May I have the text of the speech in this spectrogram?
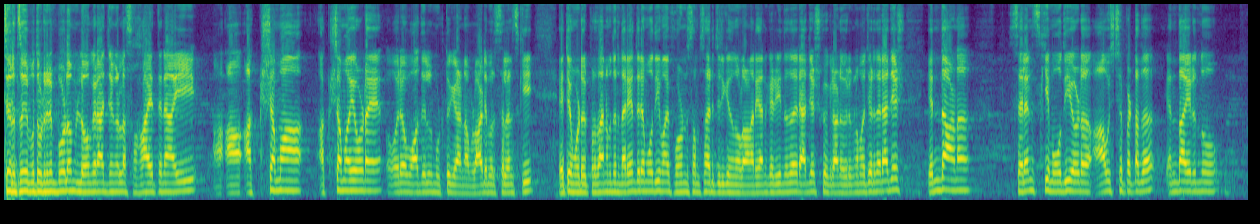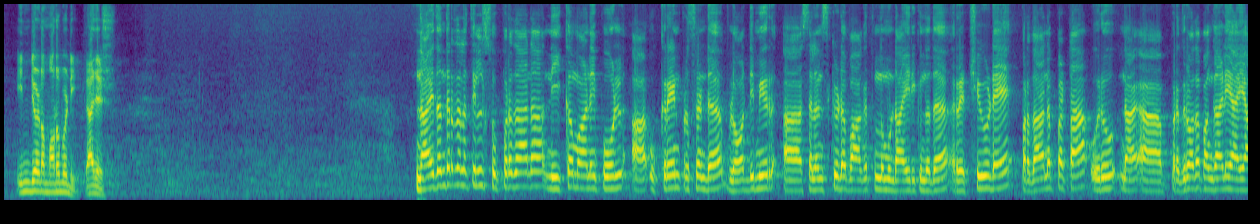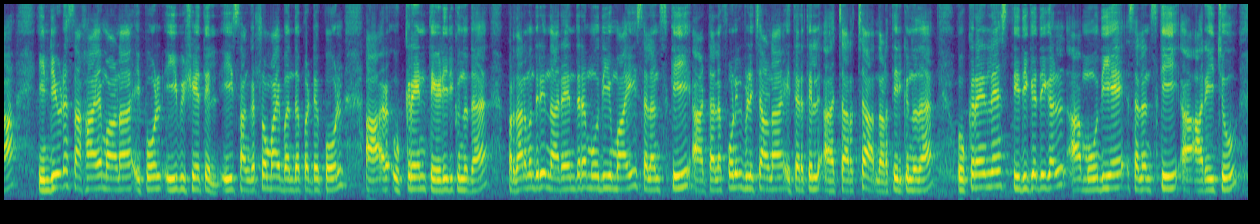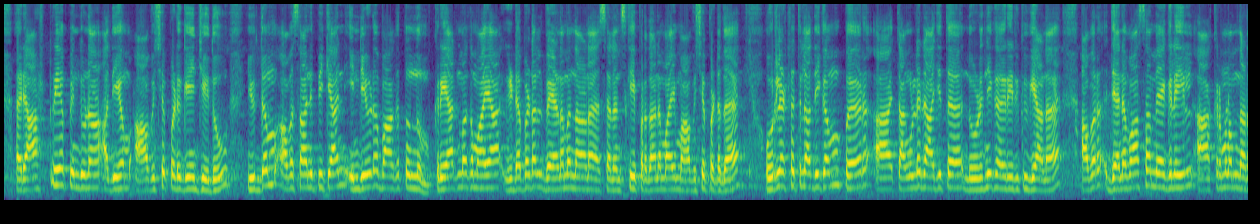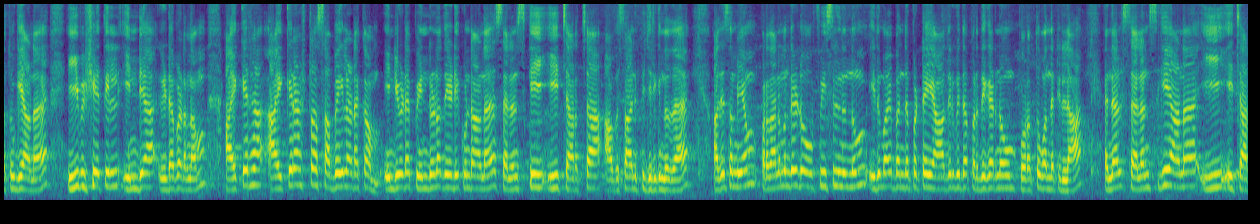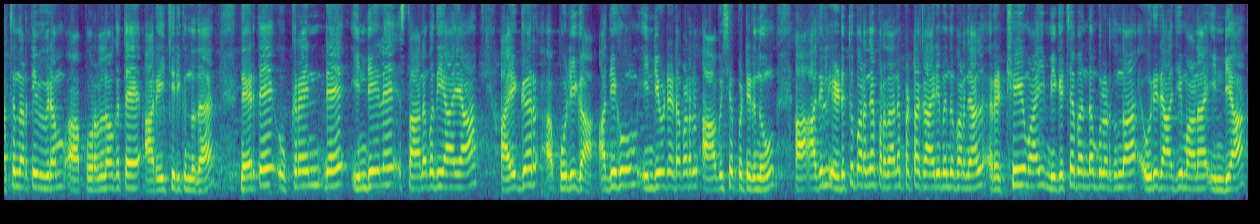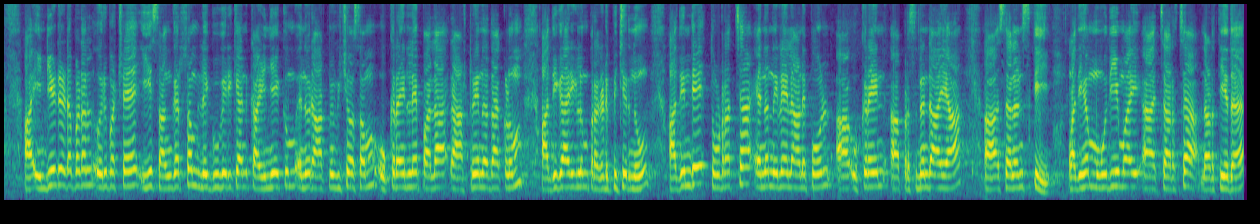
ചെറുത്തുനിൽപ്പ് തുടരുമ്പോഴും ലോകരാജ്യങ്ങളുടെ സഹായത്തിനായി അക്ഷമ അക്ഷമയോടെ ഓരോ വാതിൽ മുട്ടുകയാണ് വ്ളാഡിമിർ സെലൻസ്കി. ഏറ്റവും കൂടുതൽ പ്രധാനമന്ത്രി നരേന്ദ്രമോദിയുമായി ഫോണിൽ സംസാരിച്ചിരിക്കുന്നതാണ് അറിയാൻ കഴിയുന്നത്. രാജേഷ് ഗോഖലാണ് വിവരങ്ങളുമായി ചേരുന്നത് രാജേഷ് എന്താണ് സെലൻസ്കി മോദിയോട് ആവശ്യപ്പെട്ടത്? എന്തായിരുന്നു ഇന്ത്യയുടെ മറുപടി? രാജേഷ്. നയതന്ത്ര തലത്തിൽ സുപ്രധാന നീക്കമാണ് ഇപ്പോൾ ഉക്രൈൻ പ്രസിഡന്റ് വ്ളാഡിമിർ സെലൻസ്കിയുടെ ഭാഗത്തു നിന്നും ഉണ്ടായിരിക്കുന്നത് റഷ്യയുടെ പ്രധാനപ്പെട്ട ഒരു പ്രതിരോധ പങ്കാളിയായ ഇന്ത്യയുടെ സഹായമാണ് ഇപ്പോൾ ഈ വിഷയത്തിൽ ഈ സംഘർഷവുമായി ബന്ധപ്പെട്ട് ഇപ്പോൾ ഉക്രൈൻ തേടിയിരിക്കുന്നത്. പ്രധാനമന്ത്രി നരേന്ദ്രമോദിയുമായി സെലൻസ്കി ടെലഫോണിൽ വിളിച്ചാണ് ഇത്തരത്തിൽ ചർച്ച നടത്തിയിരിക്കുന്നത്. ഉക്രൈനിലെ സ്ഥിതിഗതികൾ മോദിയെ സെലൻസ്കി അറിയിച്ചു. രാഷ്ട്രീയ പിന്തുണ അദ്ദേഹം ആവശ്യപ്പെടുകയും ചെയ്തു. യുദ്ധം അവസാനിപ്പിക്കാൻ ഇന്ത്യയുടെ ഭാഗത്തുനിന്നും ക്രിയാത്മകമായ ഇടപെടൽ വേണമെന്നാണ് സെലൻസ്കി പ്രധാനമായും ആവശ്യപ്പെട്ടത്. ഒരു ലക്ഷത്തിലധികം പേർ തങ്ങളുടെ രാജ്യത്ത് നുഴഞ്ഞു കയറിയിരിക്കുകയാണ്. അവർ ജനവാസ മേഖലയിൽ ആക്രമണം നടത്തുകയാണ്. ഈ വിഷയത്തിൽ ഇന്ത്യ ഇടപെടണം. ഐക്യരാ ഐക്യരാഷ്ട്ര സഭയിലടക്കം ഇന്ത്യയുടെ പിന്തുണ തേടിക്കൊണ്ടാണ് സെലൻസ്കി ഈ ചർച്ച അവസാനിപ്പിച്ചിരിക്കുന്നത്. അതേസമയം പ്രധാനമന്ത്രിയുടെ ഓഫീസിൽ നിന്നും ഇതുമായി ബന്ധപ്പെട്ട് യാതൊരുവിധ പ്രതികരണവും പുറത്തു വന്നിട്ടില്ല. എന്നാൽ സെലൻസ്കിയാണ് ഈ ചർച്ച നടത്തിയ വിവരം പുറം ലോകത്തെ അറിയിച്ചിരിക്കുന്നത്. നേരത്തെ ഉക്രൈന്റെ ഇന്ത്യയിലെ സ്ഥാനപതിയായ ഐഗർ പുലിക അദ്ദേഹവും ഇന്ത്യയുടെ ഇടപെടൽ ആവശ്യപ്പെട്ടിരുന്നു. അതിൽ എടുത്തു പറഞ്ഞ പ്രധാനപ്പെട്ട കാര്യമെന്ന് പറഞ്ഞാൽ റഷ്യയുമായി മികച്ച ബന്ധം പുലർത്തുന്ന ഒരു രാജ്യമാണ് ഇന്ത്യ. ഇന്ത്യയുടെ ഇടപെടൽ ഒരുപക്ഷെ ഈ സംഘർഷം ലഘൂകരിക്കാൻ കഴിഞ്ഞേക്കും എന്നൊരു ആത്മവിശ്വാസം ഉക്രൈനിലെ പല രാഷ്ട്രീയ നേതാക്കളും അധികാരികളും പ്രകടിപ്പിച്ചിരുന്നു. അതിന്റെ തുടർച്ച എന്ന നിലയിലാണ് ഇപ്പോൾ ഉക്രൈൻ പ്രസിഡന്റായ സെലൻസ്കി അദ്ദേഹം മോദിയുമായി ചർച്ച നടത്തിയത്.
